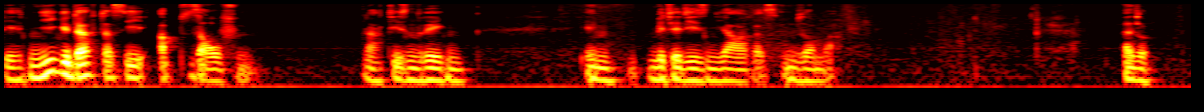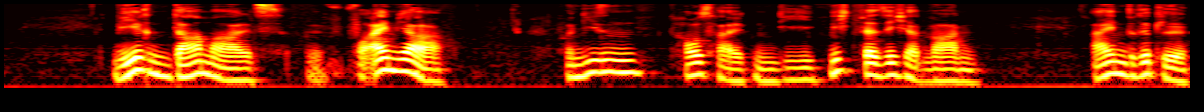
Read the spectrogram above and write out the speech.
Die hätten nie gedacht, dass sie absaufen nach diesen Regen im Mitte diesen Jahres, im Sommer. Also, wären damals, äh, vor einem Jahr, von diesen Haushalten, die nicht versichert waren, ein Drittel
